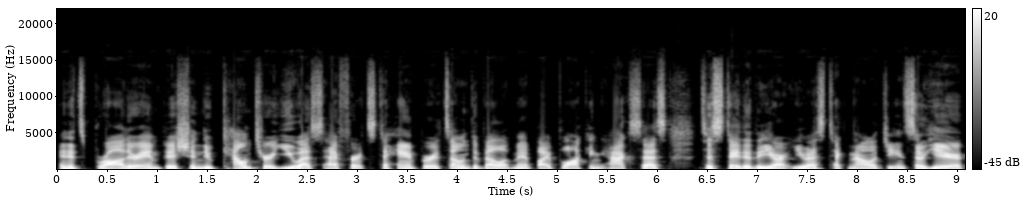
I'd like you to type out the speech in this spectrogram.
in its broader ambition to counter us efforts to hamper its own development by blocking access to state-of-the-art us technology. And so here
